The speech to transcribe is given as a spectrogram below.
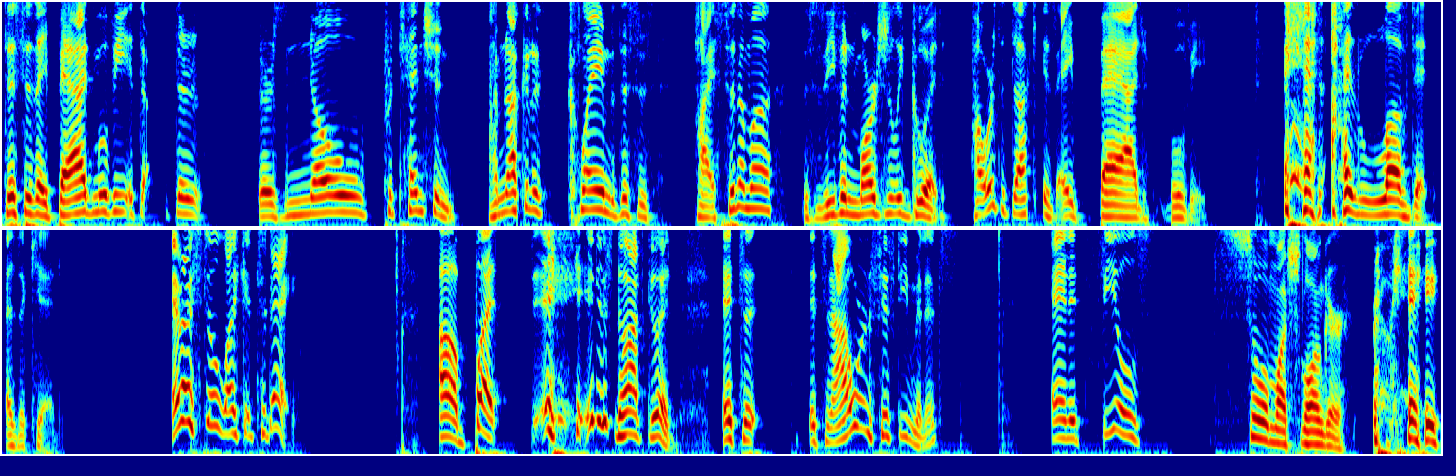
this is a bad movie. There, there's no pretension. I'm not going to claim that this is high cinema. This is even marginally good. Howard the Duck is a bad movie. And I loved it as a kid. And I still like it today. Uh, but it is not good. It's a it's an hour and 50 minutes and it feels so much longer. Okay.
